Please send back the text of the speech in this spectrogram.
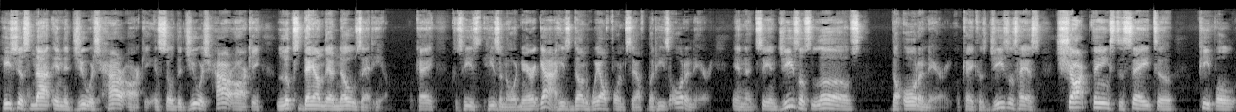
He's just not in the Jewish hierarchy. And so the Jewish hierarchy looks down their nose at him. Okay. Because he's he's an ordinary guy. He's done well for himself, but he's ordinary. And uh, see, and Jesus loves the ordinary. Okay. Because Jesus has sharp things to say to people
